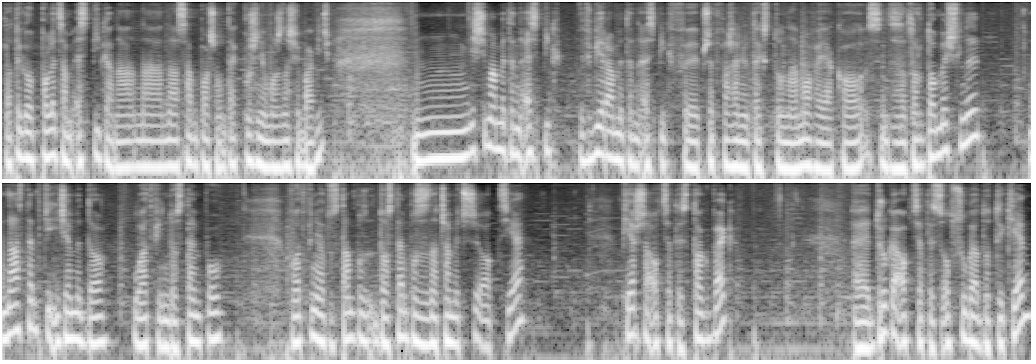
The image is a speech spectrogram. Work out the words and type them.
Dlatego polecam Espika na, na, na sam początek, później można się bawić. Mm, jeśli mamy ten Espik, wybieramy ten Espik w przetwarzaniu tekstu na mowę jako syntezator domyślny. Następnie idziemy do ułatwień dostępu. W ułatwieniach dostępu, dostępu zaznaczamy trzy opcje. Pierwsza opcja to jest talkback, e, druga opcja to jest obsługa dotykiem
